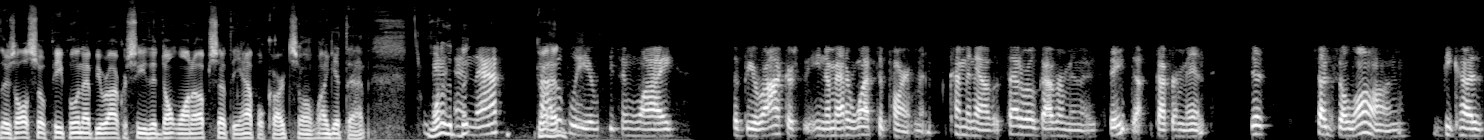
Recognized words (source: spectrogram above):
There's also people in that bureaucracy that don't want to upset the apple cart, so I get that. One and, of the bi- and that's probably ahead. a reason why the bureaucracy, no matter what department, coming out of the federal government or state government, just chugs along because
